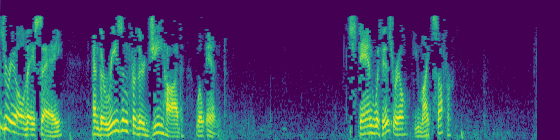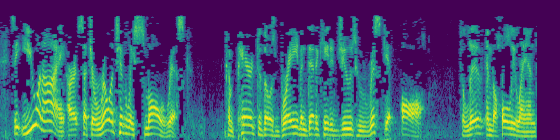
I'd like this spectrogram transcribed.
Israel, they say, and the reason for their jihad will end. Stand with Israel, you might suffer. See, you and I are at such a relatively small risk compared to those brave and dedicated Jews who risk it all to live in the Holy Land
